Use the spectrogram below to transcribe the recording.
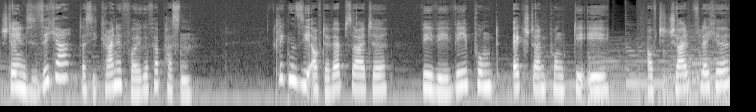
Stellen Sie sicher, dass Sie keine Folge verpassen. Klicken Sie auf der Webseite www.eckstein.de auf die Schaltfläche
